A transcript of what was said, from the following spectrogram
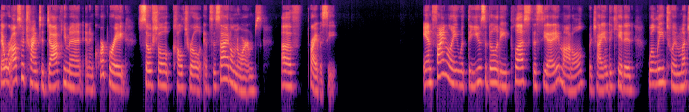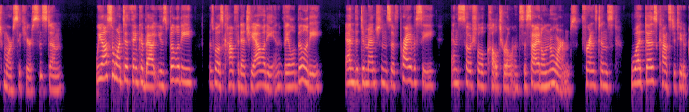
that we're also trying to document and incorporate social, cultural, and societal norms of privacy. And finally, with the usability plus the CIA model, which I indicated will lead to a much more secure system, we also want to think about usability as well as confidentiality and availability and the dimensions of privacy and social, cultural, and societal norms. For instance, what does constitute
